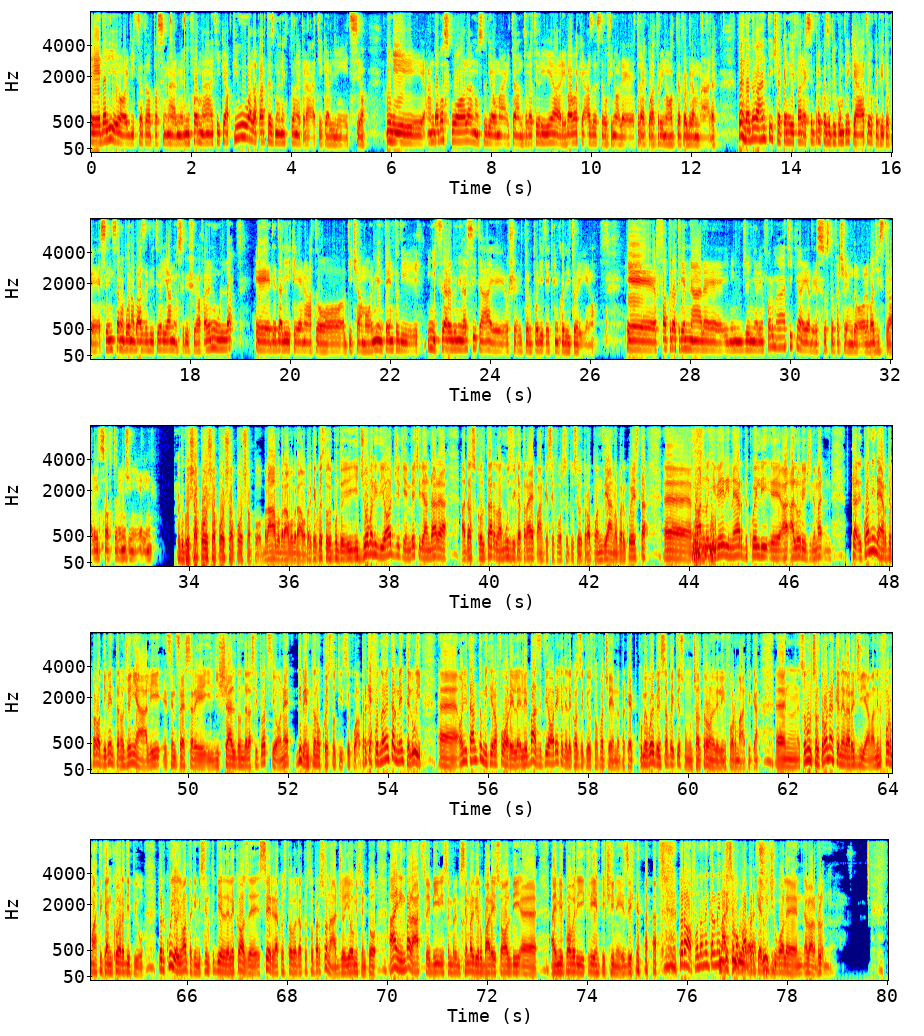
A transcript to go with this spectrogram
E da lì ho iniziato a appassionarmi all'informatica, più alla parte smanettone pratica all'inizio. Quindi andavo a scuola, non studiavo mai tanto la teoria, arrivavo a casa e stavo fino alle 3-4 di notte a programmare. Poi andando avanti, cercando di fare sempre cose più complicate, ho capito che senza una buona base di teoria non si riusciva a fare nulla ed è da lì che è nato diciamo, il mio intento di iniziare l'università e ho scelto il Politecnico di Torino e ho fatto la triennale in ingegneria informatica e adesso sto facendo la magistrale in software engineering. Dunque, chapeau, chapeau, chapeau, chapeau. Bravo, bravo, bravo. Perché questo appunto i, i giovani di oggi che invece di andare a, ad ascoltare la musica trap, anche se forse tu sei troppo anziano per questa, eh, fanno i veri nerd, quelli eh, all'origine. Ma quando i nerd però diventano geniali, e senza essere gli Sheldon della situazione, diventano questo tizio qua. Perché fondamentalmente lui eh, ogni tanto mi tira fuori le, le, basi teoriche delle cose che io sto facendo. Perché come voi ben sapete io sono un cialtrone dell'informatica. Ehm, sono un cialtrone anche nella regia ma nell'informatica ancora di più. Per cui ogni volta che mi sento dire delle cose serie da questo, da questo personaggio, io mi sento A in imbarazzo e B mi sembra, mi sembra di rubare i soldi eh, ai miei poveri clienti cinesi. Però fondamentalmente siamo qua perché lui ci vuole... Allora,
